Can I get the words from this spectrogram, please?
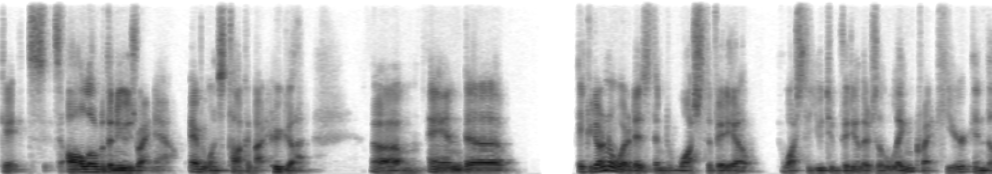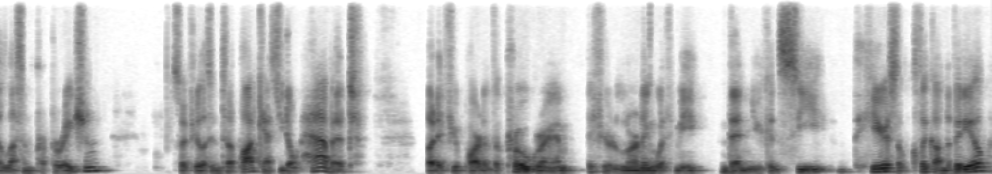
Okay, it's, it's all over the news right now. Everyone's talking about hygge. Um, and uh, if you don't know what it is, then watch the video, watch the YouTube video. There's a link right here in the lesson preparation. So if you listen to a podcast, you don't have it. But if you're part of the program, if you're learning with me, then you can see here. So click on the video,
